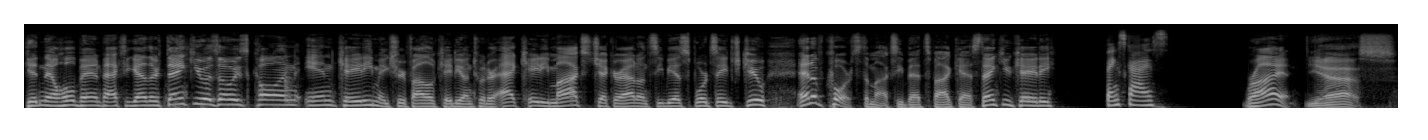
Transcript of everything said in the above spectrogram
Getting the whole band back together. Thank you as always, calling in Katie. Make sure you follow Katie on Twitter at Katie Mox. Check her out on CBS Sports HQ. And of course, the Moxie Bets podcast. Thank you, Katie. Thanks, guys. Ryan, Yes.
